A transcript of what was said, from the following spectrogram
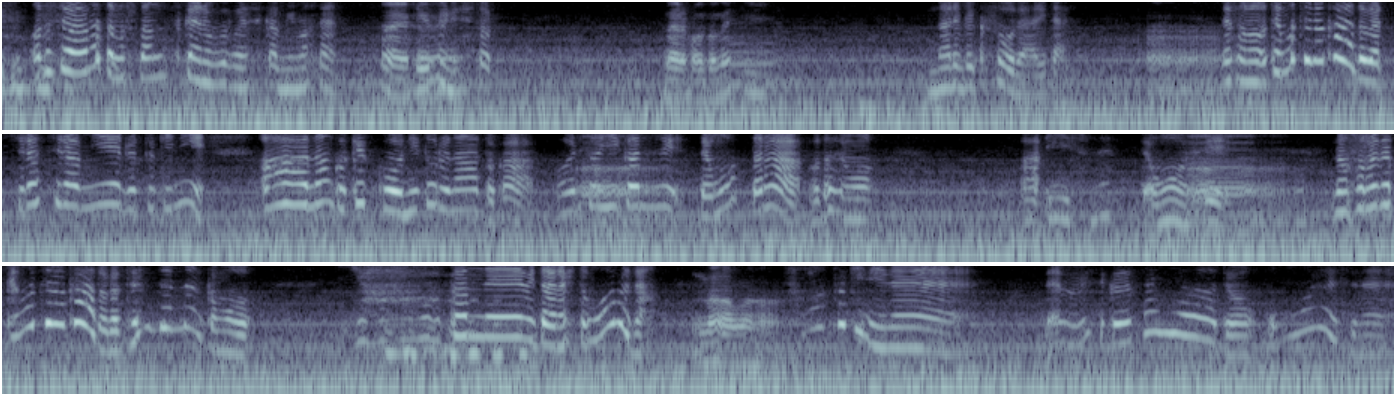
私はあなたのスタンド使いの部分しか見ません。っはいはい。ていう風にしとる、なるほどね。なるべくそうでありたい。うんでその手持ちのカードがチラチラ見えるときにああなんか結構似とるなとか割といい感じって思ったら私もあいいっすねって思うしでもそれが手持ちのカードが全然なんかもういやーわかんねーみたいな人もおるじゃん。うんまあ。まその時にね全部見せてくださいよーって思えるしね。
